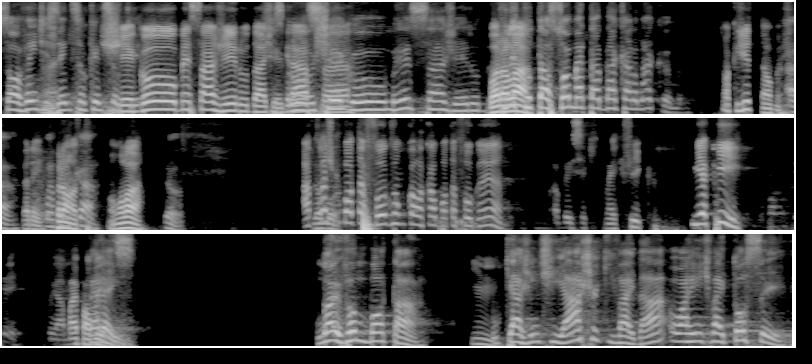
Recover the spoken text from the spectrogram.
Só vem dizendo não sei o que, não sei. É. Chegou o mensageiro da Chegou, desgraça. chegou o mensageiro. da- Bora Felipe, lá. Tu tá só metade da cara na câmera. Não acredito não, meu filho. Ah, Peraí, pronto. Vamos lá. Pronto. Atlético e Botafogo, vamos colocar o Botafogo ganhando. Pra ver isso aqui como é que fica. E aqui? Cuiabá e Palmeiras. Nós vamos botar Hum. o que a gente acha que vai dar ou a gente vai torcer.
